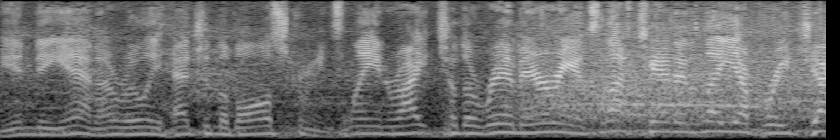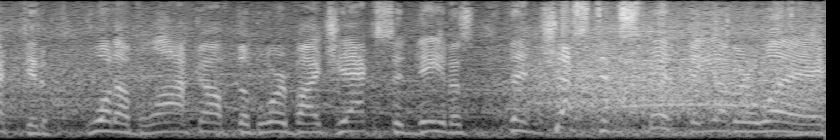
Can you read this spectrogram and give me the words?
Indiana really hedging the ball screens. Lane right to the rim. Arians left-handed layup rejected. What a block off the board by Jackson Davis. Then Justin Smith the other way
